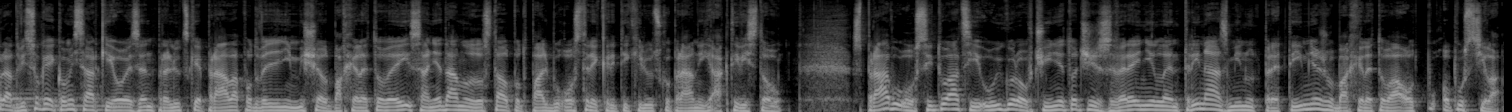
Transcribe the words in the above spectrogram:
Úrad Vysokej komisárky OSN pre ľudské práva pod vedením Michelle Bacheletovej sa nedávno dostal pod paľbu ostrej kritiky ľudskoprávnych aktivistov. Správu o situácii Ujgurov v Číne totiž zverejnil len 13 minút predtým, než ho Bacheletová opustila.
